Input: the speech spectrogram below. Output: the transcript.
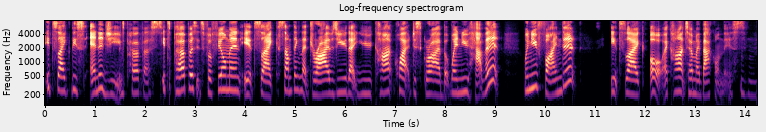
it's like this energy. It's purpose. It's purpose, it's fulfillment, it's like something that drives you that you can't quite describe. But when you have it, when you find it, it's like, oh, I can't turn my back on this. Mm-hmm.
